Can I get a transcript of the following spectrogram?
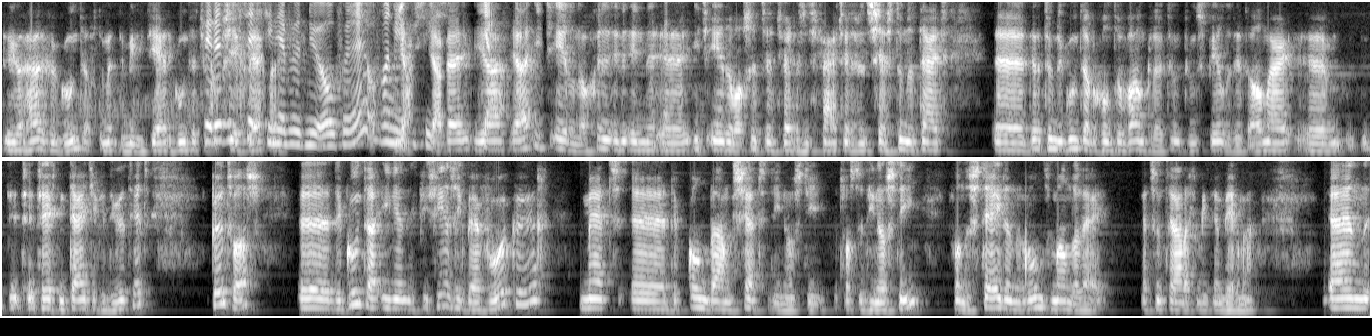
de huidige Gunta, of de, de militaire Gunta... 2016 hebben we het nu over, hè? Of wanneer ja, precies? Ja, bij, ja, ja, iets eerder nog. In, in, uh, iets eerder was het, 2005, 2006, toen de tijd uh, toen de Gunta begon te wankelen, toen, toen speelde dit al, maar het, het, heeft een tijdje geduurd dit. Punt was, de Gunta identificeerde zich bij voorkeur met de Konbaum Set-dynastie. Dat was de dynastie van de steden rond Mandalay, het centrale gebied in Burma. En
